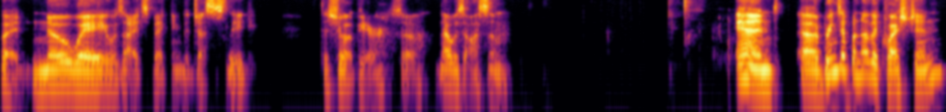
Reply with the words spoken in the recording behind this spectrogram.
but no way was i expecting the justice league to show up here. So that was awesome. And uh, brings up another question.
